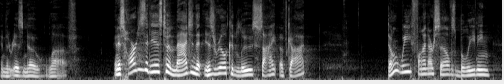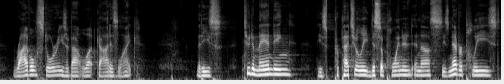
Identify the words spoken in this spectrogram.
and there is no love. And as hard as it is to imagine that Israel could lose sight of God, don't we find ourselves believing rival stories about what God is like? That He's too demanding, He's perpetually disappointed in us, He's never pleased,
